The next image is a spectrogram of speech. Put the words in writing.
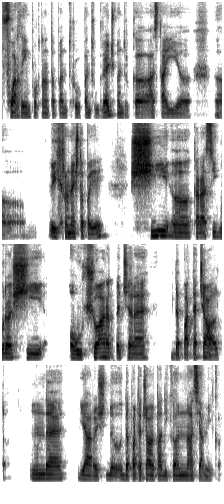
foarte importantă pentru, pentru greci, pentru că asta îi, îi hrănește pe ei și care asigură și o ușoară trecere de partea cealaltă, unde, iarăși, de, de partea cealaltă, adică în Asia Mică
